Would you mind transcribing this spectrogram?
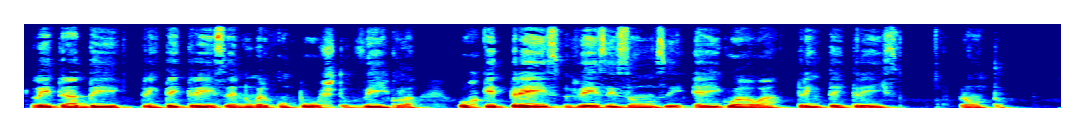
Letra D, 33 é número composto, vírgula, porque 3 vezes 11 é igual a 33. Pronto.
